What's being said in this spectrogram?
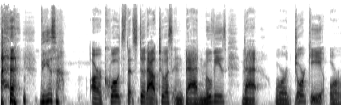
these are quotes that stood out to us in bad movies that were dorky or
